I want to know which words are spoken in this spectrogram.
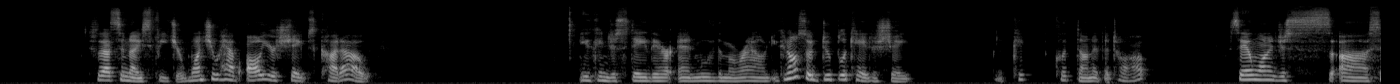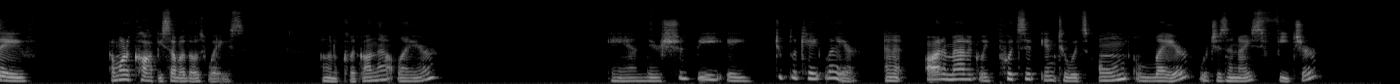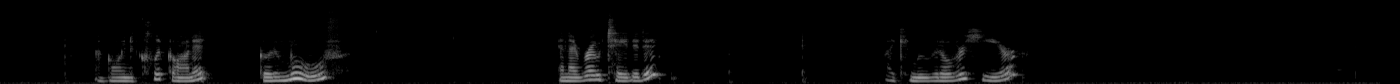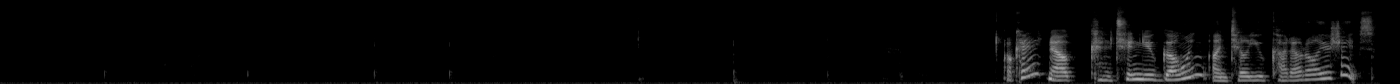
So that's a nice feature. Once you have all your shapes cut out, you can just stay there and move them around. You can also duplicate a shape. Click, click done at the top. Say I want to just uh, save, I want to copy some of those waves. I'm going to click on that layer. And there should be a duplicate layer. And it automatically puts it into its own layer, which is a nice feature. I'm going to click on it, go to move, and I rotated it. I can move it over here. Okay, now continue going until you cut out all your shapes.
